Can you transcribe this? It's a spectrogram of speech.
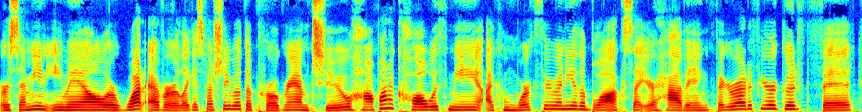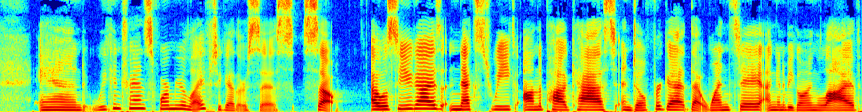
or send me an email or whatever, like especially about the program too. Hop on a call with me. I can work through any of the blocks that you're having, figure out if you're a good fit, and we can transform your life together, sis. So, I will see you guys next week on the podcast. And don't forget that Wednesday, I'm going to be going live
